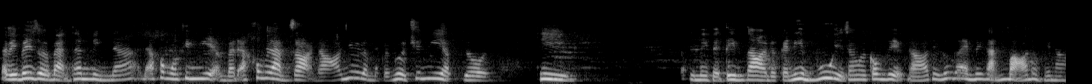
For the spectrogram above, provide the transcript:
Tại vì bây giờ bản thân mình đã đã không có kinh nghiệm và đã không làm giỏi nó như là một cái người chuyên nghiệp rồi, thì thì mình phải tìm tòi được cái niềm vui ở trong cái công việc đó thì lúc đó em mới gắn bó được với nó.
